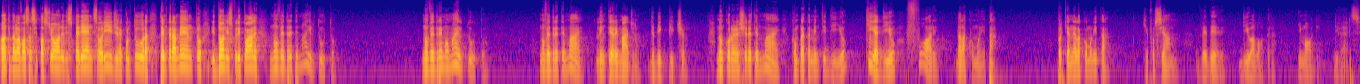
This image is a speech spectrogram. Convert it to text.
anche della vostra situazione, di esperienza, origine, cultura, temperamento, i doni spirituali, non vedrete mai il tutto. Non vedremo mai il tutto non vedrete mai l'intera immagine, the big picture. Non conoscerete mai completamente Dio, chi è Dio, fuori dalla comunità. Perché è nella comunità che possiamo vedere Dio all'opera in modi diversi.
